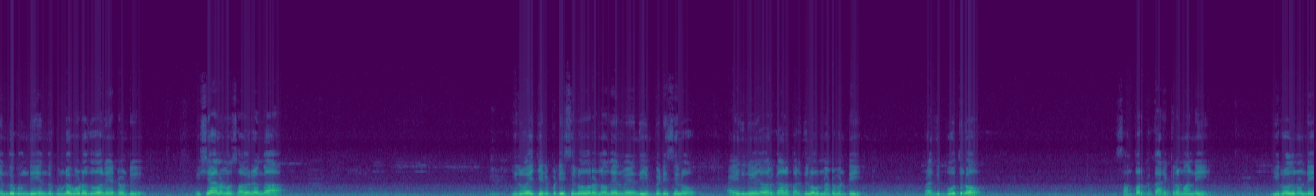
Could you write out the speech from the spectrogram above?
ఎందుకు ఉంది ఎందుకు ఉండకూడదు అనేటువంటి విషయాలను సౌర్యంగా ఇరవై జడ్పీటీసీలు రెండు వందల ఎనభై ఎనిమిది ఎంపీటీసీలు ఐదు నియోజకవర్గాల పరిధిలో ఉన్నటువంటి ప్రతి బూత్లో సంపర్క కార్యక్రమాన్ని ఈ రోజు నుండి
